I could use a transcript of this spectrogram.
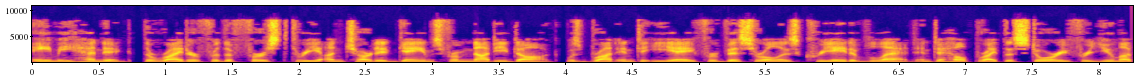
Amy Hennig, the writer for the first three Uncharted games from Naughty Dog, was brought into EA for Visceral as creative lead and to help write the story for Yuma.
